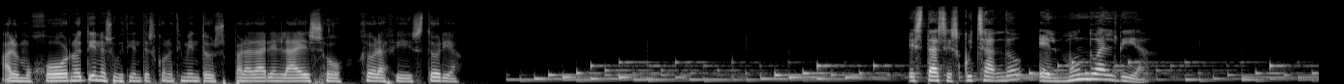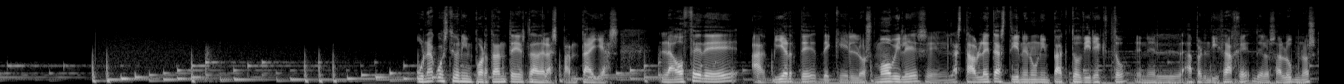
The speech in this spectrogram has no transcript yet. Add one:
a lo mejor no tiene suficientes conocimientos para dar en la ESO geografía e historia. Estás escuchando El Mundo al Día Una cuestión importante es la de las pantallas. La OCDE advierte de que los móviles, eh, las tabletas, tienen un impacto directo en el aprendizaje de los alumnos,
